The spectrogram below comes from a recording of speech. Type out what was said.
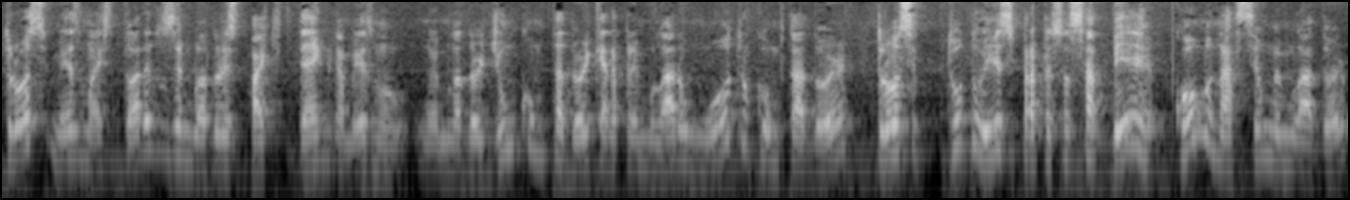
trouxe mesmo a história dos emuladores de parte técnica mesmo. Um emulador de um computador que era para emular um outro computador. Trouxe tudo isso para a pessoa saber como nasceu um emulador.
